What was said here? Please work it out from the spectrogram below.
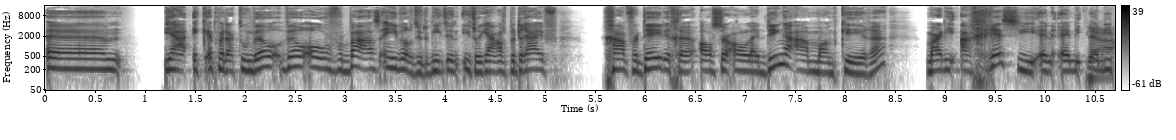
Ehm, ja, ik heb me daar toen wel, wel over verbaasd. En je wil natuurlijk niet een Italiaans bedrijf gaan verdedigen als er allerlei dingen aan mankeren. Maar die agressie en, en, die, Ja. en die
